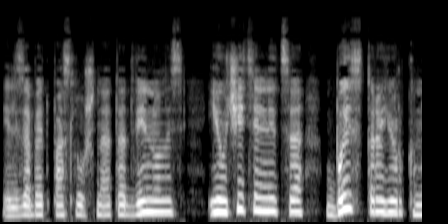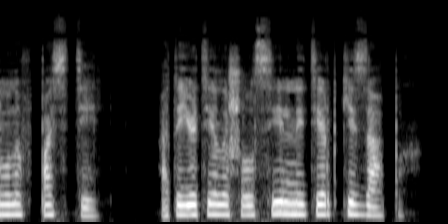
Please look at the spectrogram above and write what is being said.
Элизабет послушно отодвинулась, и учительница быстро юркнула в постель. От ее тела шел сильный терпкий запах.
